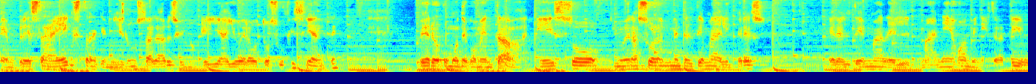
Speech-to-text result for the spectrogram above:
empresa extra que me diera un salario, sino que ya yo era autosuficiente pero como te comentaba, eso no era solamente el tema del ingreso, era el tema del manejo administrativo.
